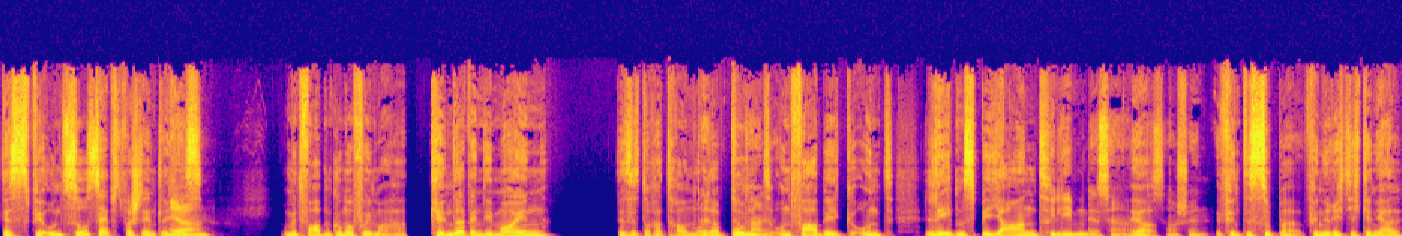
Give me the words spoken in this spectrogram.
das für uns so selbstverständlich Ja, ist. Und mit Farben kann man viel machen. Kinder, wenn die meuen, das ist doch ein Traum, oder? total. Bunt und farbig und lebensbejahend. die lieben das ja. Ja. Das ist auch schön. Ich finde das super, finde ich richtig genial.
